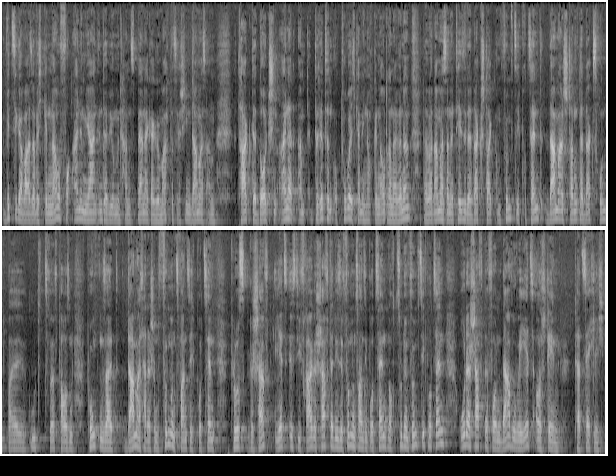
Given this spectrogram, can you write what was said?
Witzigerweise habe ich genau vor einem Jahr ein Interview mit Hans Bernecker gemacht. Das erschien damals am Tag der deutschen Einheit am 3. Oktober. Ich kann mich noch genau daran erinnern. Da war damals seine These, der DAX steigt um 50 Prozent. Damals stand der DAX rund bei gut 12.000 Punkten. Seit damals hat er schon 25 Prozent plus geschafft. Jetzt ist die Frage, schafft er diese 25 Prozent noch zu den 50 Prozent oder schafft er von da, wo wir jetzt ausstehen, tatsächlich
